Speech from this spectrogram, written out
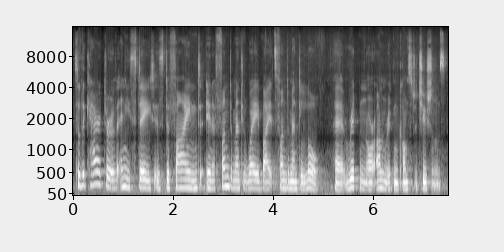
so, the character of any state is defined in a fundamental way by its fundamental law. Uh, written or unwritten constitutions.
